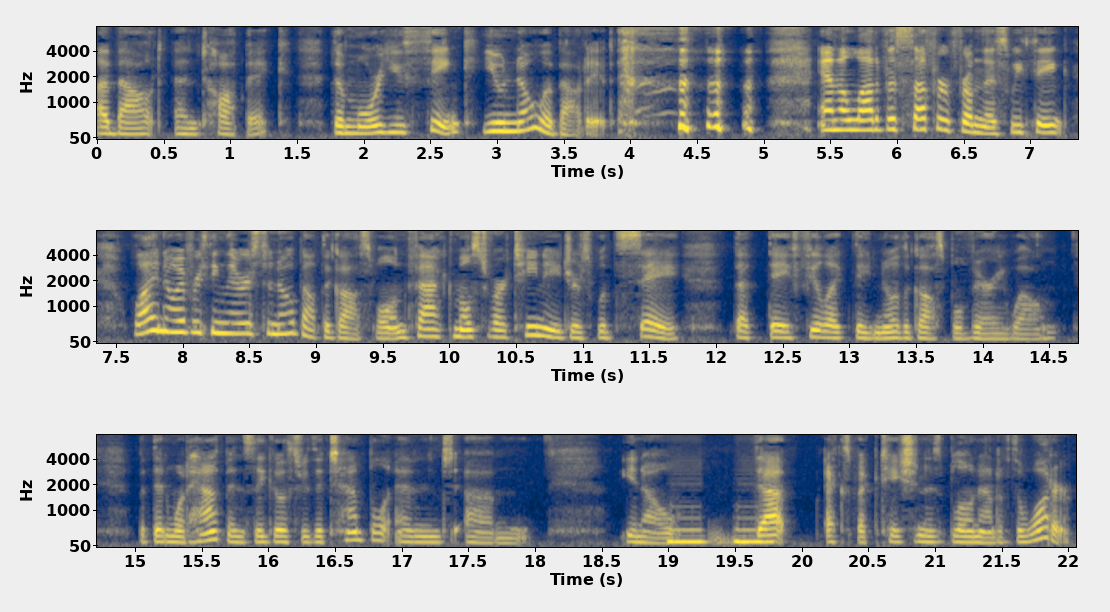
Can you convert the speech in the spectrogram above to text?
about a topic, the more you think you know about it. and a lot of us suffer from this. We think, well, I know everything there is to know about the gospel. In fact, most of our teenagers would say that they feel like they know the gospel very well. But then what happens? They go through the temple and, um, you know, mm-hmm. that expectation is blown out of the water.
